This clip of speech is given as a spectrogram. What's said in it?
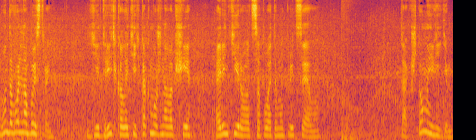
Ну, он довольно быстрый. Ядрить, колотить. Как можно вообще ориентироваться по этому прицелу? Так, что мы видим?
